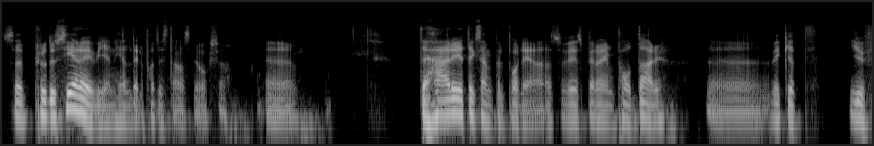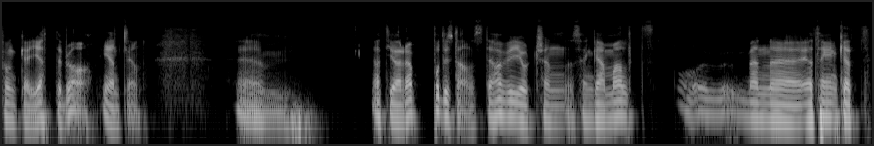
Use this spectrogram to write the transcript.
så producerar vi en hel del på distans nu också. Eh, det här är ett exempel på det. Alltså vi spelar in poddar, eh, vilket ju funkar jättebra egentligen. Eh, att göra på distans, det har vi gjort sedan, sedan gammalt. Men eh, jag tänker att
